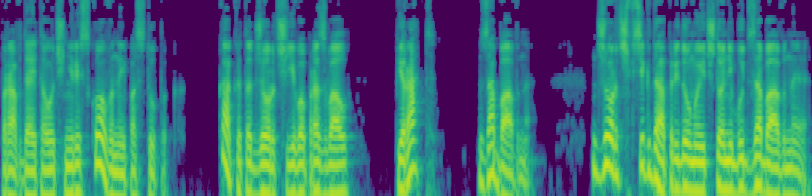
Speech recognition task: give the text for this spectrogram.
Правда, это очень рискованный поступок. Как это Джордж его прозвал? Пират? Забавно. Джордж всегда придумает что-нибудь забавное.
